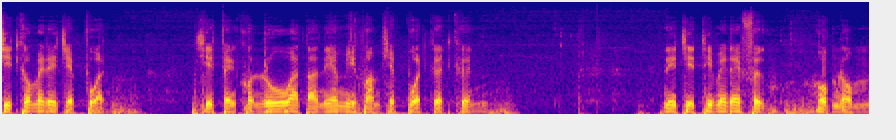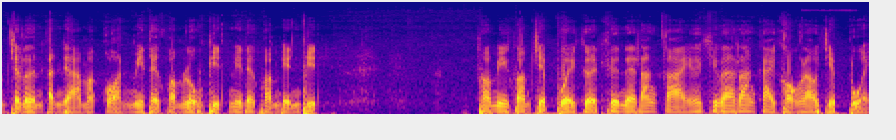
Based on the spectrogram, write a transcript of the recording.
จิตก็ไม่ได้เจ็บปวด จิตเป็นคนรู้ว่าตอนนี้มีความเจ็บปวดเกิดขึ้น นี่จิตที่ไม่ได้ฝึกอบรมเจริญปัญญามาก่อน มีแต่ความหลงผิด มีแต่ความเห็นผิดพอมีความเจ็บป่วยเกิดขึ้นในร่างกายก็คิดว่าร่างกายของเราเจ็บป่วย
